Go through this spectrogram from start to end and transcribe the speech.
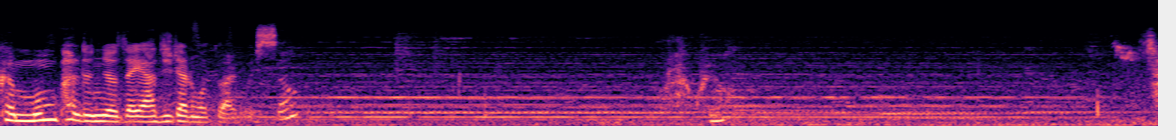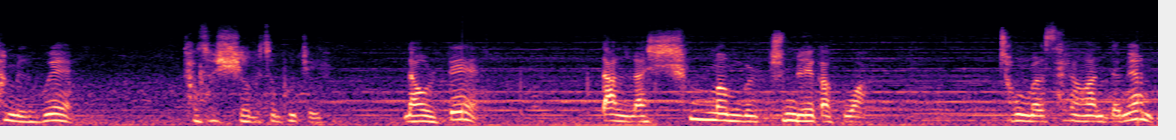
그럼 몸 팔던 여자의 아들이라는 것도 알고 있어? 뭐라고요? 3일 후에 5시 옆에서 보지. 나올 때 달러 10만 불 준비해 갖고 와. 정말 사랑한다면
